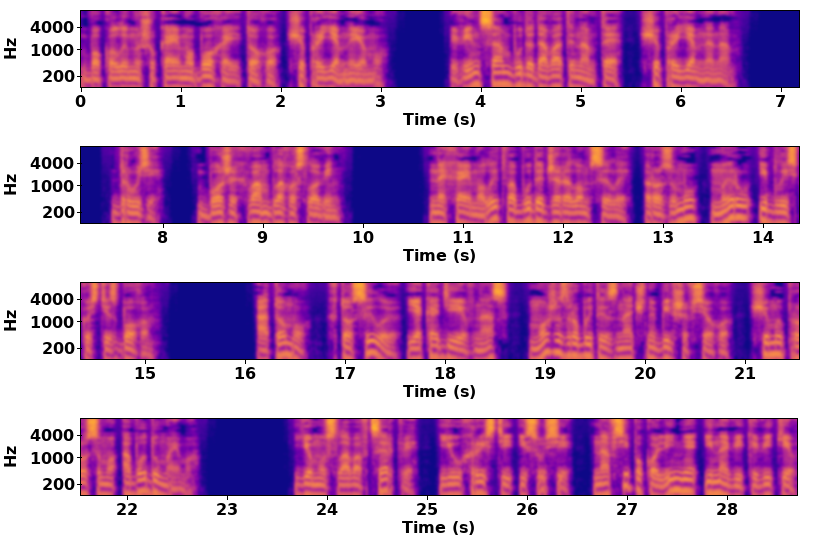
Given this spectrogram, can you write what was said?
Бо коли ми шукаємо Бога і того, що приємне йому, Він сам буде давати нам те, що приємне нам. Друзі, Божих вам благословінь. Нехай молитва буде джерелом сили, розуму, миру і близькості з Богом. А тому, хто силою, яка діє в нас, може зробити значно більше всього, що ми просимо або думаємо. Йому слава в церкві, і у Христі Ісусі, на всі покоління і на віки віків.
